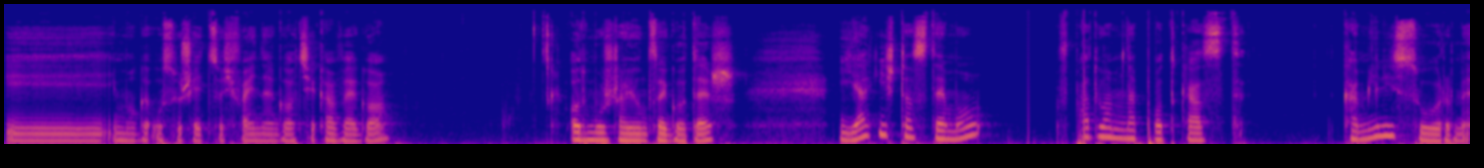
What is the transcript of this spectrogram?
i, i mogę usłyszeć coś fajnego, ciekawego, odmurzającego też. Jakiś czas temu wpadłam na podcast Kamili Surmy.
